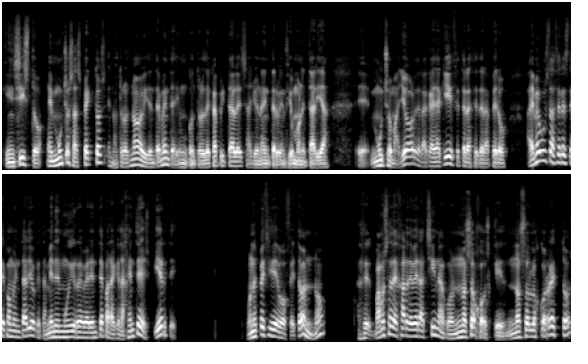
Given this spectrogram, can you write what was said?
que, insisto, en muchos aspectos, en otros no, evidentemente, hay un control de capitales, hay una intervención monetaria eh, mucho mayor de la que hay aquí, etcétera, etcétera. Pero a mí me gusta hacer este comentario que también es muy irreverente para que la gente despierte. Una especie de bofetón, ¿no? Vamos a dejar de ver a China con unos ojos que no son los correctos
